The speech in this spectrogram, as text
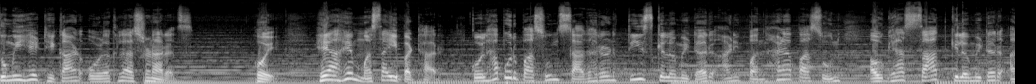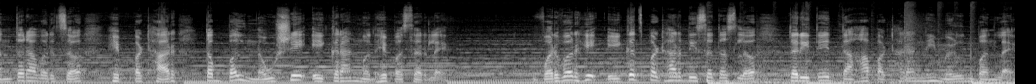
तुम्ही हे ठिकाण ओळखलं असणारच. होय हे आहे मसाई पठार. कोल्हापूरपासून साधारण तीस किलोमीटर आणि पन्हाळ्यापासून अवघ्या सात किलोमीटर अंतरावरचं हे पठार तब्बल नऊशे एकरांमध्ये पसरलंय. वरवर हे एकच पठार दिसत असलं तरी ते दहा पठारांनी मिळून बनलंय.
